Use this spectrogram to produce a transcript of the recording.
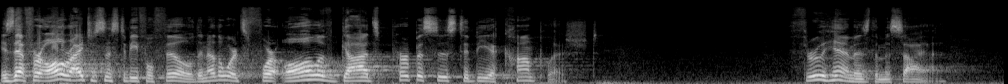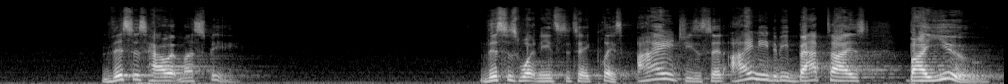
is that for all righteousness to be fulfilled, in other words, for all of God's purposes to be accomplished, through him as the Messiah, this is how it must be. This is what needs to take place. I, Jesus said, I need to be baptized by you.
